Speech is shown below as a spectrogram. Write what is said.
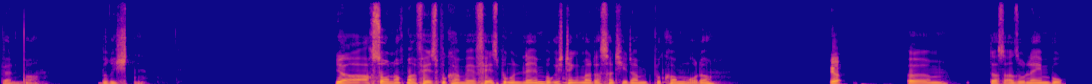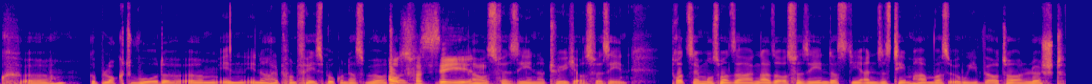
werden wir berichten. Ja, ach so, nochmal Facebook haben wir. Facebook und Lamebook, ich denke mal, das hat jeder mitbekommen, oder? Ja. Ähm, dass also Lamebook äh, geblockt wurde ähm, in, innerhalb von Facebook und das Wörter. Aus Versehen. Aus Versehen, natürlich aus Versehen. Trotzdem muss man sagen, also aus Versehen, dass die ein System haben, was irgendwie Wörter löscht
